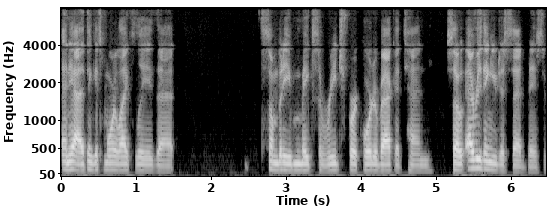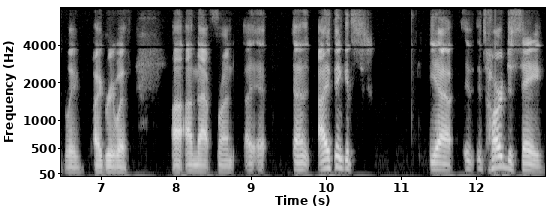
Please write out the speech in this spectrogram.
and yeah, I think it's more likely that somebody makes a reach for a quarterback at ten. So everything you just said, basically, I agree with uh, on that front. I, I think it's yeah, it, it's hard to say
